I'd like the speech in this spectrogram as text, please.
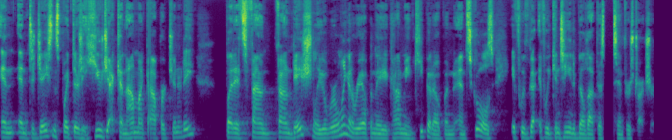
and and to Jason's point, there's a huge economic opportunity, but it's found foundationally we're only going to reopen the economy and keep it open and schools if we've got if we continue to build out this infrastructure.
